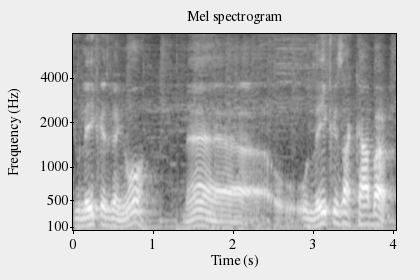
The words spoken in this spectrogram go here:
que o Lakers ganhou, né? o Lakers acaba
